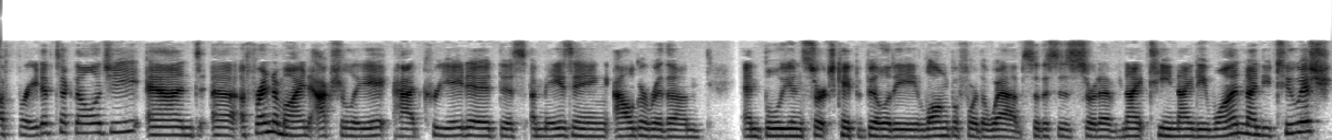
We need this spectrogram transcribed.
afraid of technology. And uh, a friend of mine actually had created this amazing algorithm and Boolean search capability long before the web. So this is sort of 1991, 92 ish.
